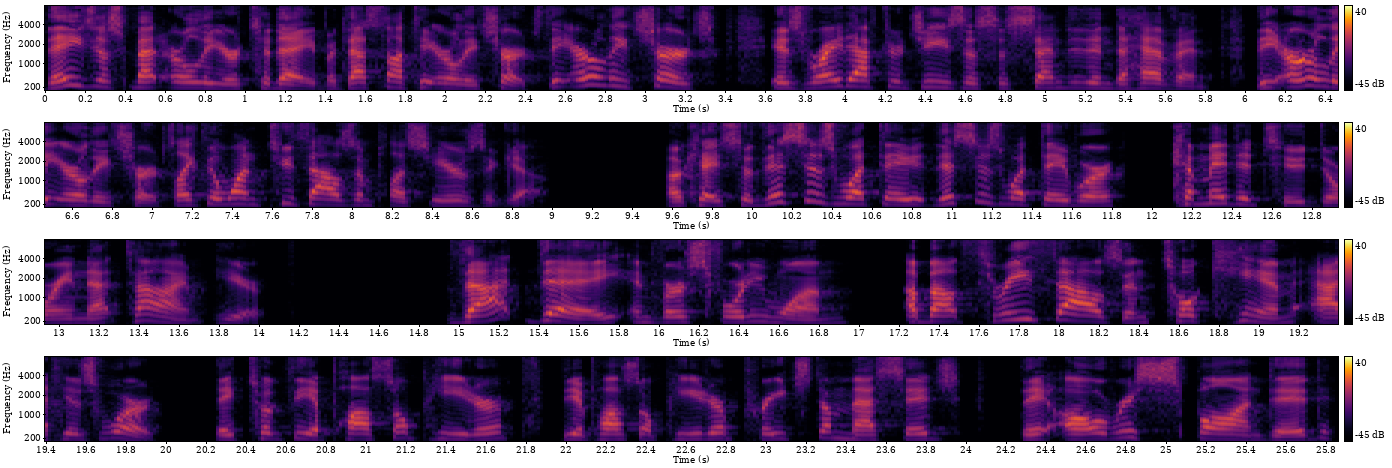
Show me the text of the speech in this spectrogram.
They just met earlier today, but that's not the early church. The early church is right after Jesus ascended into heaven. The early, early church, like the one 2,000 plus years ago. Okay, so this is what they this is what they were committed to during that time here. That day in verse 41, about 3,000 took him at his word. They took the apostle Peter. The apostle Peter preached a message. They all responded.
